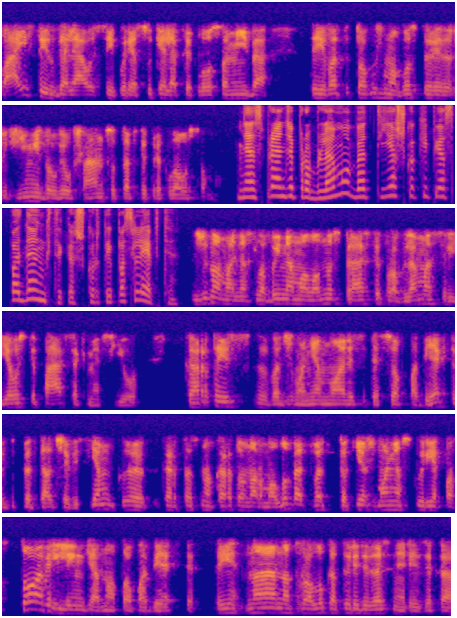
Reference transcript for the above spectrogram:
vaistais galiausiai, kurie sukelia priklausomybę, tai vat, toks žmogus turi žymiai daugiau šansų tapti priklausomu. Nesprendžia problemų, bet ieško kaip jas padengti, kažkur tai paslėpti. Žinoma, nes labai nemalonu spręsti problemas ir jausti pasiekmes jų kartais vat, žmonėm norisi tiesiog pabėgti, bet, gal čia visiems e, kartas nuo karto normalu, bet vat, tokie žmonės, kurie pastoviai linkia nuo to pabėgti, tai, na, natūralu, kad turi didesnį riziką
